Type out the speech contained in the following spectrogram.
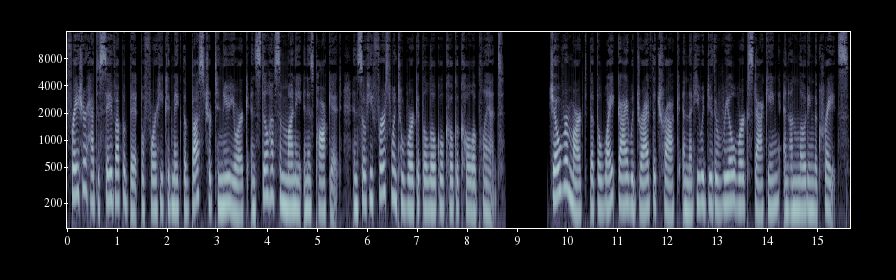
Frazier had to save up a bit before he could make the bus trip to New York and still have some money in his pocket, and so he first went to work at the local Coca-Cola plant. Joe remarked that the white guy would drive the truck and that he would do the real work stacking and unloading the crates.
